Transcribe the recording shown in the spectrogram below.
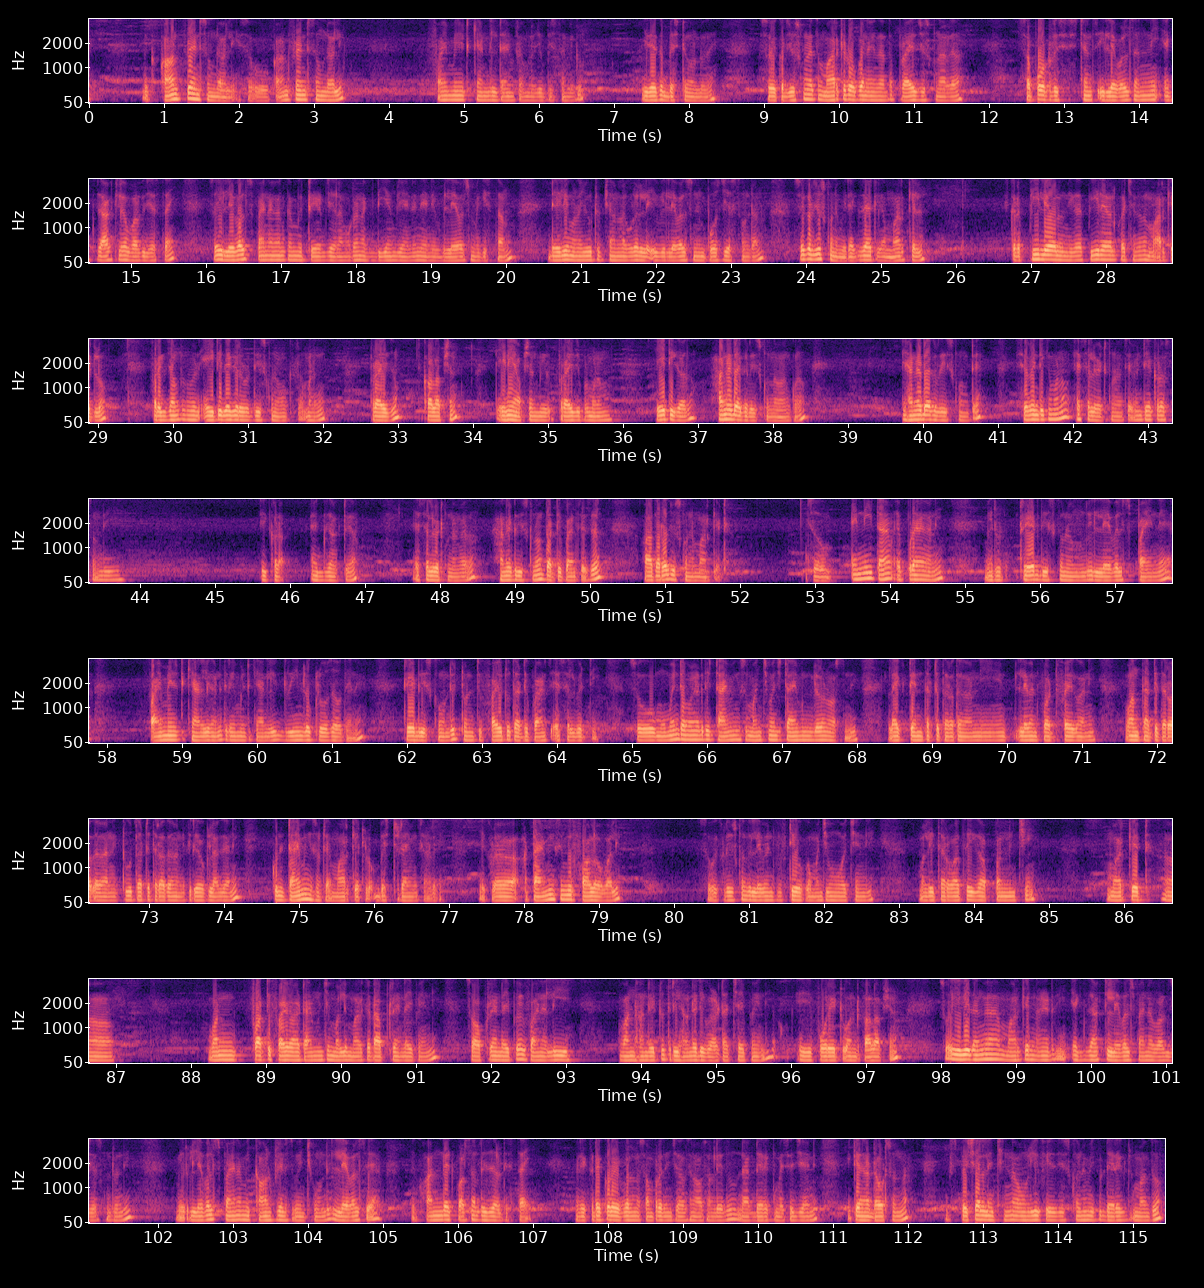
మీకు కాన్ఫిడెన్స్ ఉండాలి. సో కాన్ఫిడెన్స్ ఉండాలి. ఫైవ్ మినిట్ క్యాండిల్ టైం ఫ్రేమ్లో చూపిస్తాను మీకు. ఇదైతే బెస్ట్గా ఉంటుంది. సో ఇక్కడ చూసుకున్నైతే మార్కెట్ ఓపెన్ అయిన తర్వాత ప్రైస్ చూసుకున్నారు కదా. సపోర్ట్ రెసిస్టెన్స్ ఈ లెవెల్స్ అన్నీ ఎగ్జాక్ట్గా వర్క్ చేస్తాయి. సో ఈ లెవెల్స్ పైన కనుక మీరు ట్రేడ్ చేయాలని కూడా నాకు డిఎం చేయండి. నేను ఇవి లెవెల్స్ మీకు ఇస్తాను. డైలీ మన యూట్యూబ్ ఛానల్లో కూడా ఇవి లెవెల్స్ నేను పోస్ట్ చేస్తుంటాను సో ఇక్కడ చూసుకోండి మీరు ఎగ్జాక్ట్గా మార్కెట్ ఇక్కడ పీ లెవెల్ ఉంది కదా పీ లెవెల్కి వచ్చిన తర్వాత మార్కెట్లో ఫర్ ఎగ్జాంపుల్ మీరు ఎయిటీ దగ్గర తీసుకున్నాం మనం price call option any option మీరు ప్రైజ్ ఇప్పుడు మనం ఎయిటీ కాదు హండ్రెడ్ దగ్గర తీసుకుందాం అనుకున్నాం. ఈ హండ్రెడ్ దగ్గర తీసుకుంటే సెవెంటీకి మనం ఎస్ఎల్ పెట్టుకున్నాం. సెవెంటీ ఎక్కడ వస్తుంది ఇక్కడ ఎగ్జాక్ట్గా ఎస్ఎల్ పెట్టుకున్నాం కదా. హండ్రెడ్ తీసుకున్నాం థర్టీ పాయింట్స్ ఎస్ఎల్ ఆ తర్వాత చూసుకోండి మార్కెట్ సో ఎనీ టైం ఎప్పుడైనా కానీ మీరు ట్రేడ్ తీసుకునే ముందు లెవెల్స్ పైనే ఫైవ్ మినిట్ క్యాండిల్ కానీ త్రీ మినిట్ క్యాండిల్ గ్రీన్లో క్లోజ్ అవుతేనే ట్రేడ్ తీసుకోండి twenty five to thirty points SL పెట్టి. సో మూమెంటం అనేది టైమింగ్స్ మంచి మంచి టైమింగ్లోనే వస్తుంది. లైక్ టెన్ థర్టీ తర్వాత కానీ లెవెన్ ఫార్టీ ఫైవ్ కానీ వన్ థర్టీ తర్వాత కానీ టూ థర్టీ తర్వాత కానీ త్రీ ఓ క్లాక్ కానీ కొన్ని టైమింగ్స్ ఉంటాయి మార్కెట్లో బెస్ట్ టైమింగ్స్ అనేది. ఇక్కడ ఆ టైమింగ్స్ మీరు ఫాలో అవ్వాలి. సో ఇక్కడ చూసుకుంటే లెవెన్ ఫిఫ్టీ ఒక మంచి మూవ్ వచ్చింది. మళ్ళీ తర్వాత ఇక అప్పటి నుంచి మార్కెట్ వన్ ఫార్టీ ఫైవ్ ఆ టైం నుంచి మళ్ళీ మార్కెట్ అప్ ట్రెండ్ అయిపోయింది. సో అప్ ట్రెండ్ అయిపోయి finally one hundred to three hundred ఇవాళ టచ్ అయిపోయింది. ఇది four eight one call option. So ఈ విధంగా మార్కెట్ అనేది ఎగ్జాక్ట్ లెవెల్స్ పైన వర్క్ చేసుకుంటుంది. మీరు లెవెల్స్ పైన మీ కాన్ఫిడెన్స్ పెంచుకోండి. లెవెల్సే మీకు హండ్రెడ్ పర్సెంట్ రిజల్ట్ ఇస్తాయి. మీరు ఎక్కడెక్కడ ఎవరిని సంప్రదించాల్సిన అవసరం లేదు. నాకు డైరెక్ట్ మెసేజ్ చేయండి. మీకు ఏదైనా డౌట్స్ ఉందా మీకు స్పెషల్ నేను చిన్న ఓన్లీ ఫేస్ తీసుకొని మీకు డైరెక్ట్ మనతో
